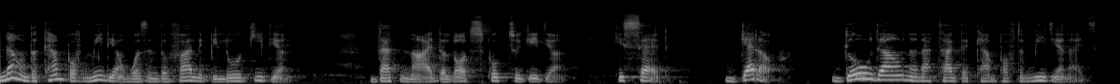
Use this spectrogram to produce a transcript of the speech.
Now the camp of Midian was in the valley below Gideon. That night the Lord spoke to Gideon. He said, Get up, go down and attack the camp of the Midianites.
